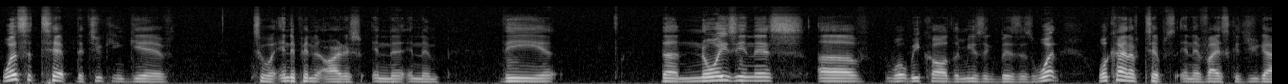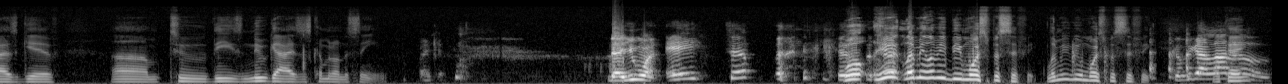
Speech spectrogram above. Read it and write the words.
what's a tip that you can give to an independent artist in the in the the the noisiness of what we call the music business. What what kind of tips and advice could you guys give um, to these new guys that's coming on the scene? Thank you. Now you want a tip? Well, here let me let me be more specific. Let me be more specific. because we got a lot Okay. of those.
